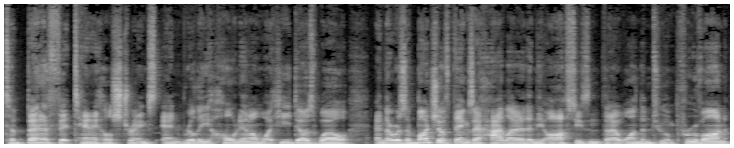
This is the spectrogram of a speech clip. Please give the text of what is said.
to benefit Tannehill's strengths and really hone in on what he does well. And there was a bunch of things I highlighted in the offseason that I wanted them to improve on.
